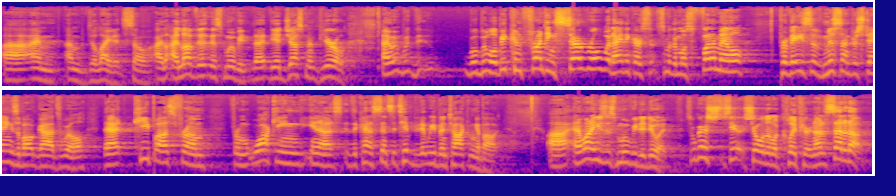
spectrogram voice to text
uh, I'm, I'm delighted. So I, I love this movie, the, the Adjustment Bureau. we'll, we'll be confronting several, what I think are some of the most fundamental, pervasive misunderstandings about God's will that keep us from, from walking in a, the kind of sensitivity that we've been talking about. Uh, and I want to use this movie to do it. So we're going to show a little clip here. Now, to set it up,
